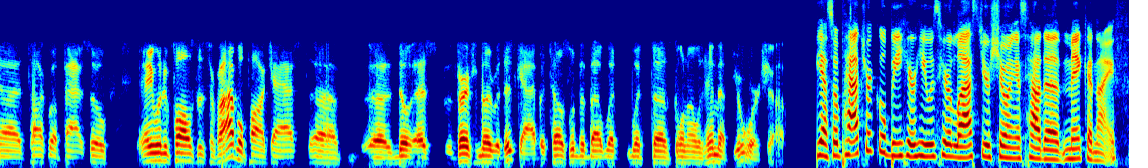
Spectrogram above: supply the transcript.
Uh, talk about Pat. So anyone who follows the Survival podcast uh, uh, know, is very familiar with this guy. But tell us a little bit about what what uh, going on with him at your workshop. Yeah, so Patrick will be here. He was here last year showing us how to make a knife,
